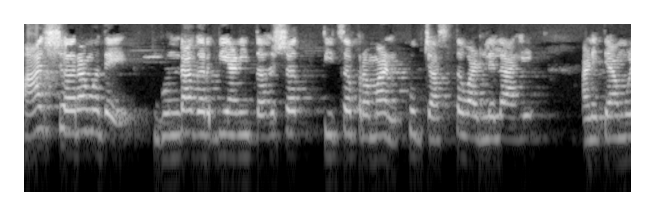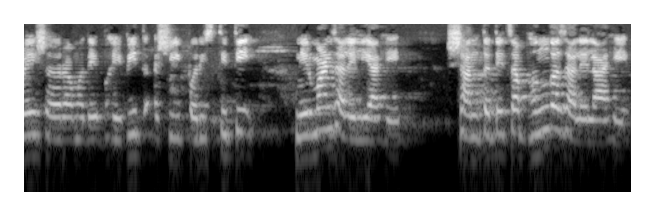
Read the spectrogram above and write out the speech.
आज शहरामध्ये गुंडागर्दी आणि दहशतीचं प्रमाण खूप जास्त वाढलेलं आहे. आणि त्यामुळे शहरामध्ये भयभीत अशी परिस्थिती निर्माण झालेली आहे. शांततेचा भंग झालेला आहे.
